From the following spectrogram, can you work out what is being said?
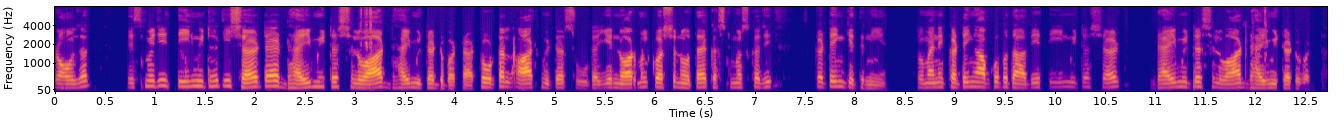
ट्राउज़र इसमें जी तीन मीटर की शर्ट है, ढाई मीटर शलवार ढाई मीटर दुपट्टा, टोटल आठ मीटर सूट है। ये नॉर्मल क्वेश्चन होता है, कस्टमर्स का जी, कटिंग कितनी है? तो मैंने कटिंग आपको बता दी, तीन मीटर शर्ट, ढाई मीटर शलवार ढाई मीटर दुपट्टा।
